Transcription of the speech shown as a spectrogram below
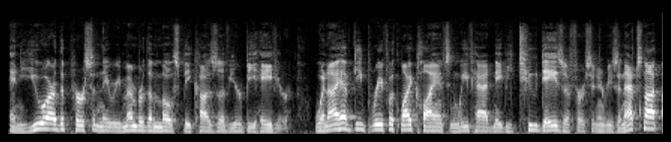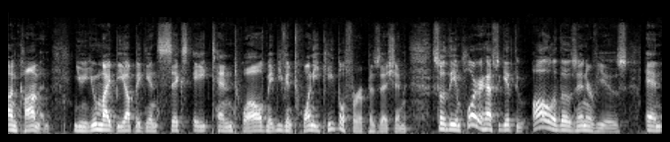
And you are the person they remember the most because of your behavior when I have debriefed with my clients and we've had maybe two days of first interviews, and that's not uncommon. You, you might be up against six, eight, 10, 12, maybe even 20 people for a position. So the employer has to get through all of those interviews. And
